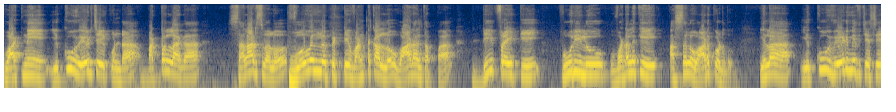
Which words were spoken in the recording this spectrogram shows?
వాటిని ఎక్కువ వేడి చేయకుండా బట్టర్లాగా సలాడ్స్లలో ఓవెన్లో పెట్టే వంటకాల్లో వాడాలి తప్ప డీప్ ఫ్రైకి పూరీలు వడలకి అస్సలు వాడకూడదు. ఇలా ఎక్కువ వేడి మీద చేసే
